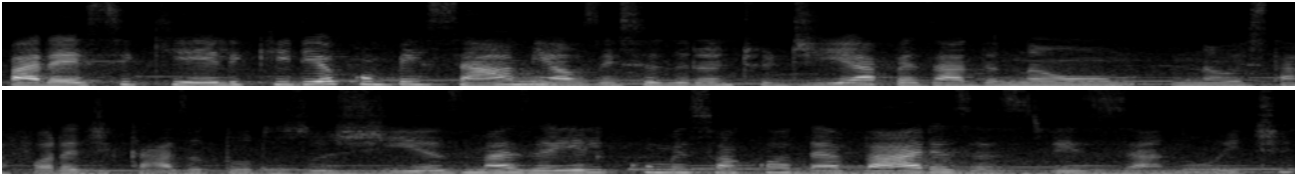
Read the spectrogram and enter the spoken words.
parece que ele queria compensar a minha ausência durante o dia, apesar de não, não estar fora de casa todos os dias, mas aí ele começou a acordar várias as vezes à noite.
